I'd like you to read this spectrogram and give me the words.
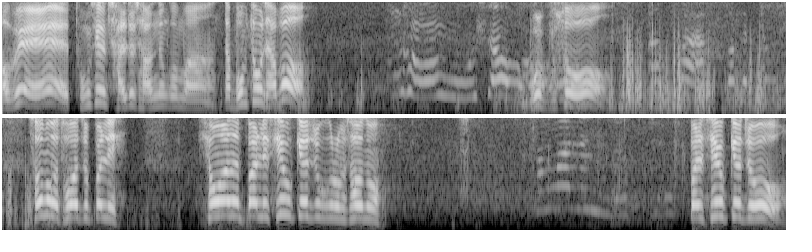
아 왜? 동생 잘도 잡는 거만. 나 몸통을 잡아. 어, 무서워. 뭘 무서워? 아빠 아빠가 좀 선우가 도와줘 빨리. 형아는 빨리 새우 껴주고 그럼 선우. 빨리 새우 껴줘.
